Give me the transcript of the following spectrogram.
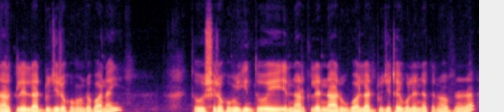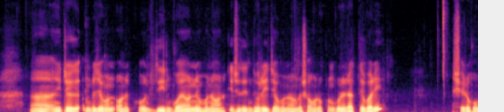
নারকেলের লাড্ডু যেরকম আমরা বানাই, তো সেরকমই কিন্তু এই নারকেলের নাড়ু বা লাড্ডু যেটাই বলেন না কেন আপনারা এটা আমরা যেমন অনেক দিন মানে অনেক কিছুদিন ধরেই যেমন আমরা সংরক্ষণ করে রাখতে পারি। সেরকম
